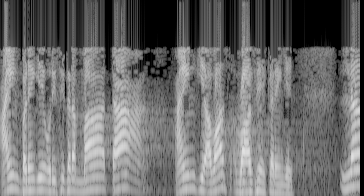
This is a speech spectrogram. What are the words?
عین پڑھیں گے اور اسی طرح ما تا. عین کی آواز واضح کریں گے. لا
